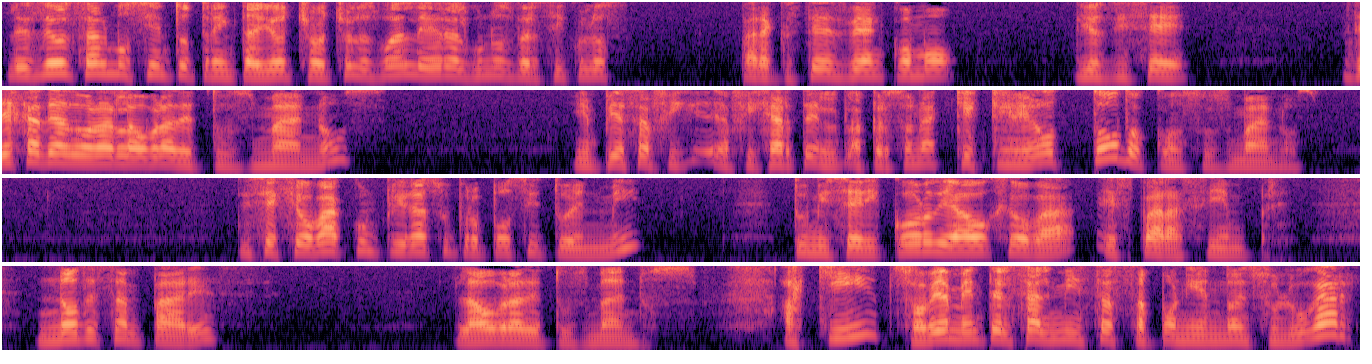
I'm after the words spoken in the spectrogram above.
Les leo el Salmo 138.8, les voy a leer algunos versículos para que ustedes vean cómo Dios dice, deja de adorar la obra de tus manos y empieza a fijarte en la persona que creó todo con sus manos. Dice, Jehová cumplirá su propósito en mí. Tu misericordia, oh Jehová, es para siempre. No desampares la obra de tus manos. Aquí, pues, obviamente, el salmista está poniendo en su lugar.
